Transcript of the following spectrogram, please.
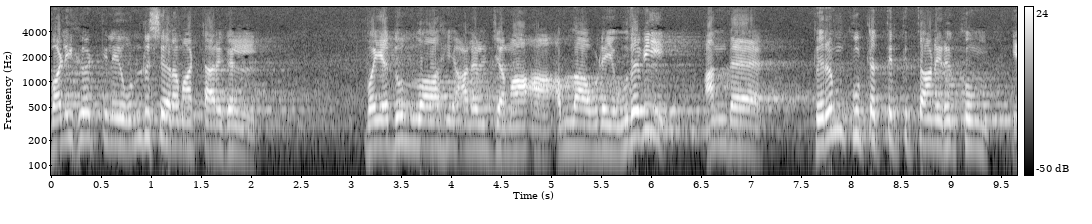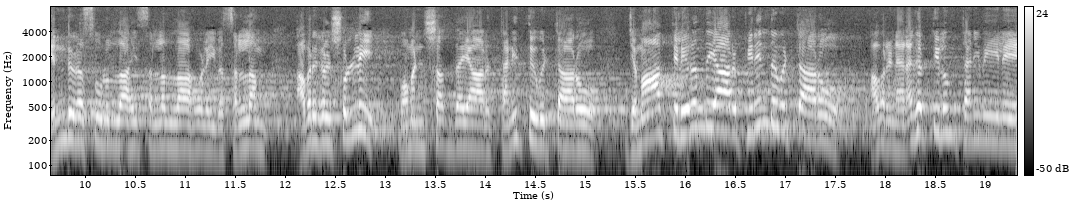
வழிகேட்டிலே ஒன்று சேர மாட்டார்கள் வயதுல்லாஹி அலல் ஜமா அல்லாஹ்வுடைய உதவி அந்த பெரும் கூட்டத்திற்குத்தான் இருக்கும் என்று ரசூலுல்லாஹி ஸல்லல்லாஹு செல்லம் அவர்கள் சொல்லி வமன் சத்தையார் தனித்து விட்டாரோ? ஜமாத்தில் இருந்து யார் பிரிந்து விட்டாரோ? அவர் நரகத்திலும் தனிமையிலே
